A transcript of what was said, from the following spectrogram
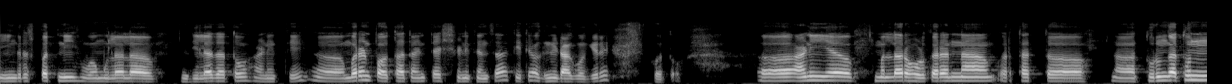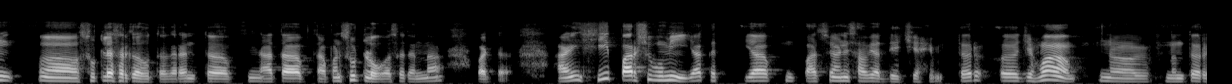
इंग्रज पत्नी व मुलाला दिला जातो आणि ते मरण पावतात आणि त्या क्षणी त्यांचा तिथे अग्निडाग वगैरे होतो. आणि मल्हार होळकरांना अर्थात तुरुंगातून सुटल्यासारखं होतं. कारण आता आपण सुटलो असं त्यांना वाटतं. आणि ही पार्श्वभूमी या या पाचव्या आणि सहाव्या अध्यायाची आहे. तर जेव्हा नंतर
